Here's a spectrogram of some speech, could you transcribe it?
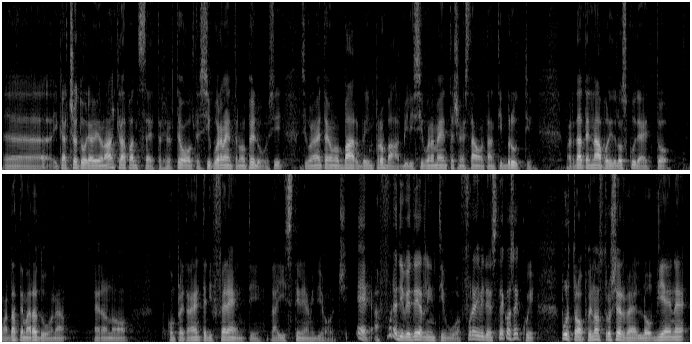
eh, i calciatori avevano anche la panzetta certe volte, sicuramente erano pelosi, sicuramente avevano barbe improbabili, sicuramente ce ne stavano tanti brutti. Guardate il Napoli dello scudetto, guardate Maradona, erano completamente differenti dagli stilemi di oggi. E a furia di vederli in tv, a furia di vedere queste cose qui, purtroppo il nostro cervello viene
